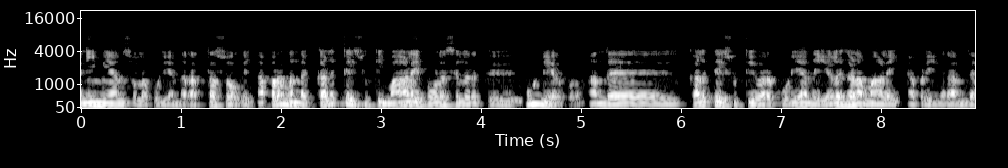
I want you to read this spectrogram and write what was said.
அனீமியான்னு சொல்லக்கூடிய அந்த ரத்த சோகை. அப்புறம் அந்த கழுத்தை சுத்தி மாலை போல சிலருக்கு புண் ஏற்படும். அந்த கழுத்தை சுத்தி வரக்கூடிய அந்த எழுகல மாலை அப்படிங்கிற அந்த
